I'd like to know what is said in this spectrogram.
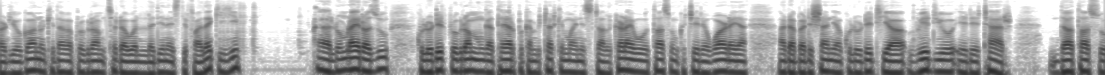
رادیوګانو کې دغه پروګرام څه ډول له دې نه استفاده کیږي. لومړی راځو کولوډیټ پروګرام مونږ تیار په کمپیوټر کې ما انسټال کړی و تاسو هم که چیرې غواړئ اډابډیشن یا کلوډیټ یا ویډیو ایډیټر دا تاسو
